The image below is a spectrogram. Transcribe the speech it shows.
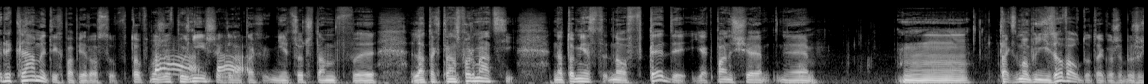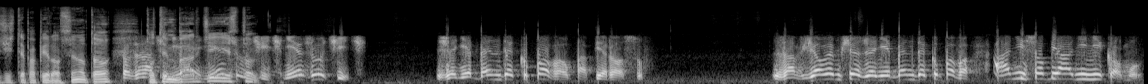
reklamy tych papierosów. To może w późniejszych tak. latach nieco, czy tam w y, latach transformacji. Natomiast no wtedy, jak pan się y, mm, tak zmobilizował do tego, żeby rzucić te papierosy, no to, To znaczy to tym nie, bardziej nie jest to... rzucić, nie rzucić, że nie będę kupował papierosów. Zawziąłem się, że nie będę kupował ani sobie, ani nikomu.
